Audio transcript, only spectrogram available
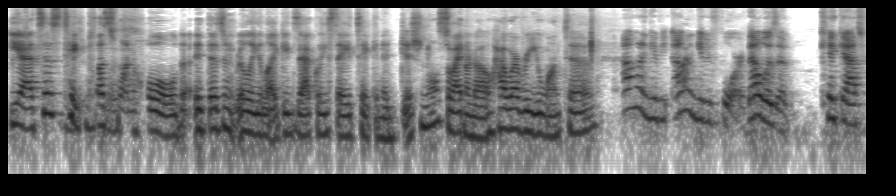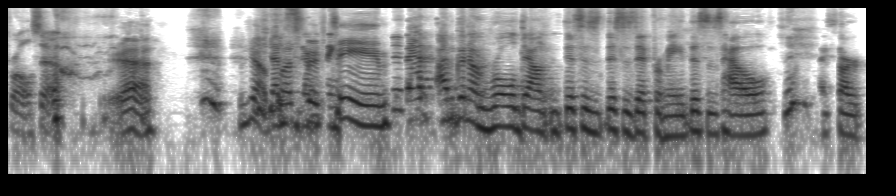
Yeah, it says take plus one hold. It doesn't really like exactly say take an additional. So I don't know. However you want to. I'm gonna give you. I'm gonna give you four. That was a kick-ass roll. So Yeah. Yeah, That's plus 15. That I'm gonna roll down. This is this is it for me. This is how I start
